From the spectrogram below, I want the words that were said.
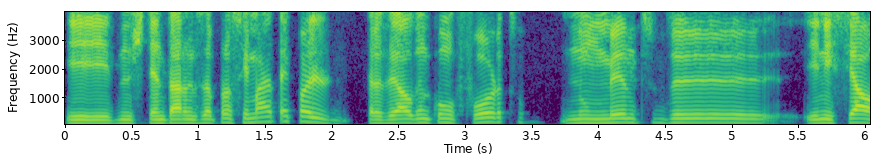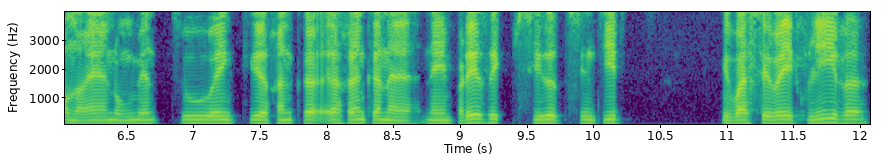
E de nos tentarmos aproximar até para lhe trazer algum conforto no momento de inicial, não é? No momento em que arranca, arranca na, na empresa e que precisa de sentir que vai ser bem acolhida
